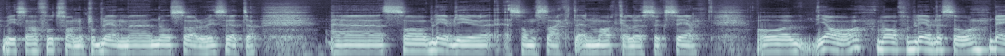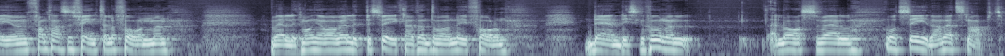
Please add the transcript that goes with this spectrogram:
vissa har fortfarande problem med no service vet jag. Eh, så blev det ju som sagt en makalös succé. Och ja, varför blev det så? Det är ju en fantastiskt fin telefon men väldigt många var väldigt besvikna att det inte var en ny form. Den diskussionen lades väl åt sidan rätt snabbt.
